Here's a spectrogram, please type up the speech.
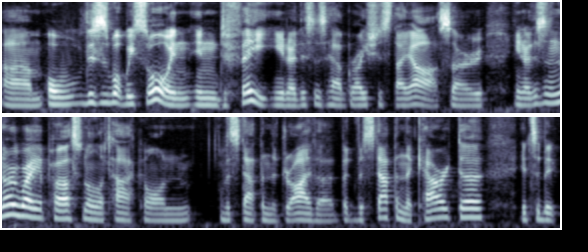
Um, or this is what we saw in, in defeat. You know, this is how gracious they are. So, you know, this is no way a personal attack on Verstappen the driver, but Verstappen the character, it's a bit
